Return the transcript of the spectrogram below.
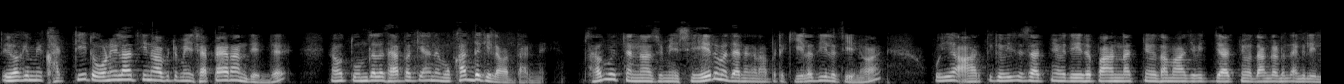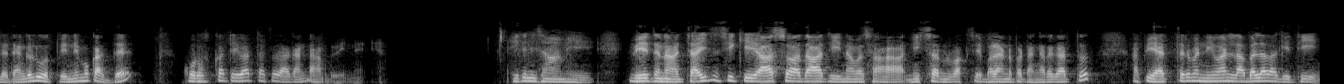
ඒ වගේ මේ කට්ටියට ඕනෙලා තියෙන අපිට මේ සැප ආරන් දෙන්න. නමුත් උන්දල සැප කියන්නේ මොකද්ද කියලාවත් දන්නේ නැහැ. සරුවචන්නාංශ මේ සේරම දැනගෙන අපිට කියලා දීලා තියෙනවා. ඔය ආර්ථික විශේෂඥයෝ, දේශපාලනඥයෝ, සමාජ විද්‍යාඥයෝ දඟලන දඟලිල්ල දඟලුවොත් වෙන්නේ මොකද්ද? කොරස් කටේවත් අත දාගන්න හම්බ වෙන්නේ නැහැ. ඒක නිසා මේ වේදනා චෛතසිකයේ ආස්වාදාදී නව සහ නිස්සරණ වක්සේ බලන්න පටන් අරගත්තොත් අපි ඇත්තටම නිවන් ලබලා වගේ තියෙන.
